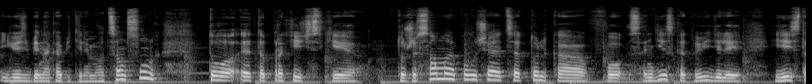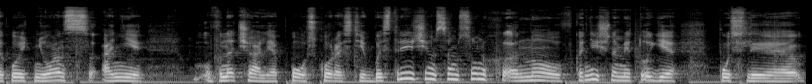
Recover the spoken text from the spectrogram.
USB накопителями от Samsung, то это практически то же самое получается, только в SanDisk, как вы видели, есть такой нюанс, они в начале по скорости быстрее, чем Samsung, но в конечном итоге после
